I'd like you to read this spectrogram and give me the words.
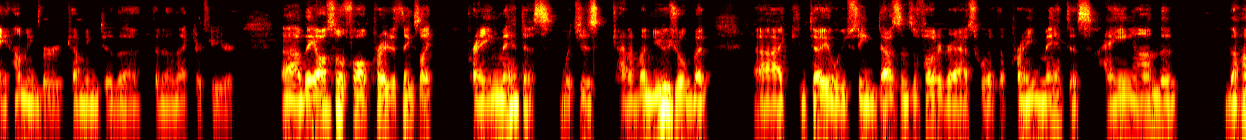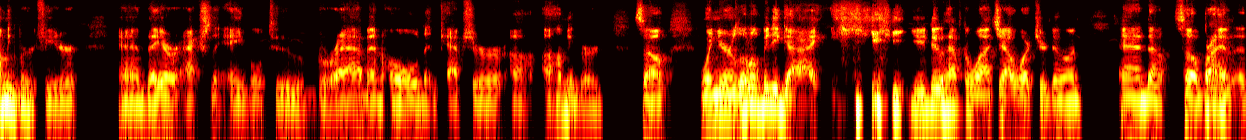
a hummingbird coming to the to the nectar feeder uh, they also fall prey to things like praying mantis which is kind of unusual but uh, i can tell you we've seen dozens of photographs with a praying mantis hanging on the the hummingbird feeder and they are actually able to grab and hold and capture a, a hummingbird. So when you're a little bitty guy, you do have to watch out what you're doing. And uh, so, Brian, uh,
